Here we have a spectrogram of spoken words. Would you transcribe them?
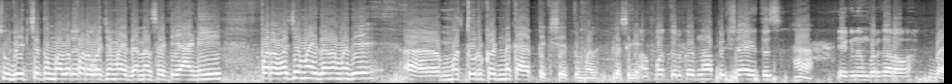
शुभेच्छा तुम्हाला परवाच्या मैदानासाठी आणि परवाच्या मैदानामध्ये अं, मथुरकडनं काय अपेक्षा आहे तुम्हाला? कसं काय? मथुरकडनं अपेक्षा आहेतच. हा. एक नंबर करावा. बर.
